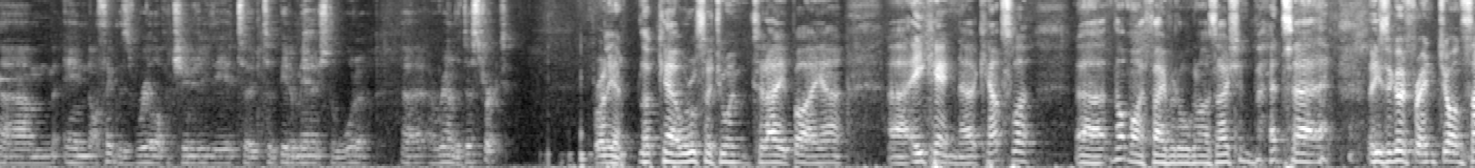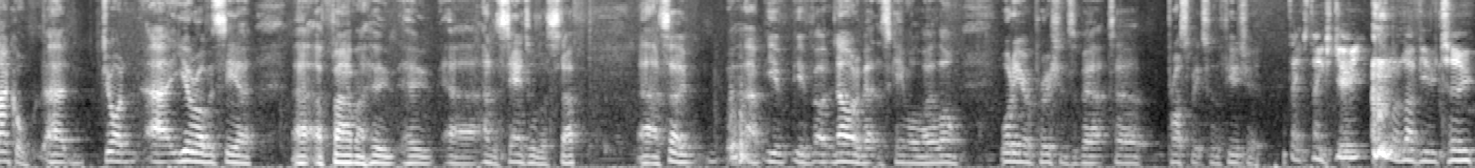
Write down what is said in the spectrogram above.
Um, and I think there's real opportunity there to, to better manage the water uh, around the district. Brilliant. Look, uh, we're also joined today by uh, uh, ECAN uh, councillor. Uh, not my favourite organisation, but uh, he's a good friend, John Sunkel. John, you're obviously a, uh, a farmer who who uh, understands all this stuff. Uh, so uh, you've, you've known about the scheme all the way along. What are your impressions about uh, prospects for the future? Thanks, thanks, Gerry. I love you too.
